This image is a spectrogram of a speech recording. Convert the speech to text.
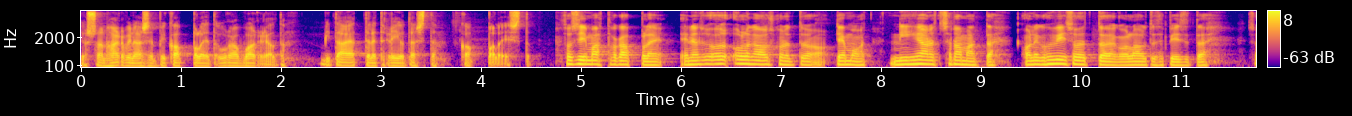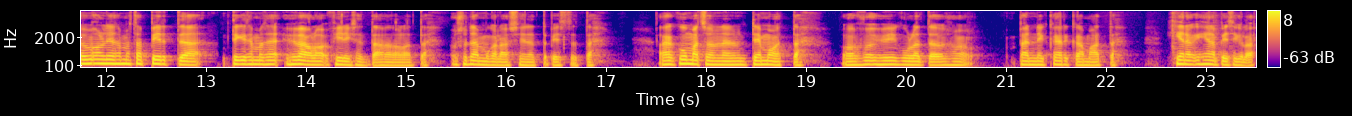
jossa on harvinaisempi kappaleita uran varrelta. Mitä ajattelet Reijo tästä kappaleesta? Tosi mahtava kappale. En olisi ollenkaan uskonut tuo demo. Niin hienosti sanoma, että oli niin hyvin soittoa, kun laulettu se biisi, että se oli semmoista pirttiä, teki semmoisen hyvän olo fiiliksen tavalla, että sydän mukana siinä, että pistet, että aika kummat se on demo, että on hyvin kuulla, että on bändi kärkäämään, että hieno, hieno biisi kyllä.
